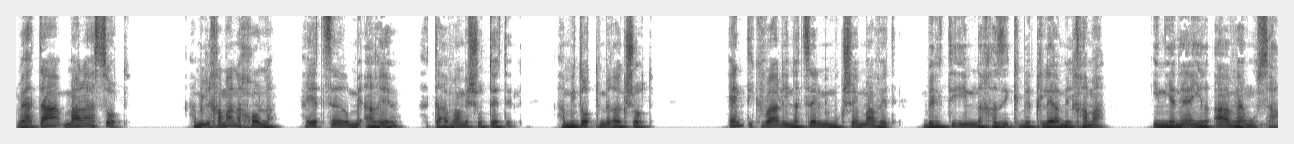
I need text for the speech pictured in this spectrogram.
ועתה מה לעשות? המלחמה לה, היצר מערב, התאווה משוטטת, המידות מרגשות. אין תקווה להינצל ממוקשי מוות בלתי אם נחזיק בכלי המלחמה, ענייני היראה והמוסר.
